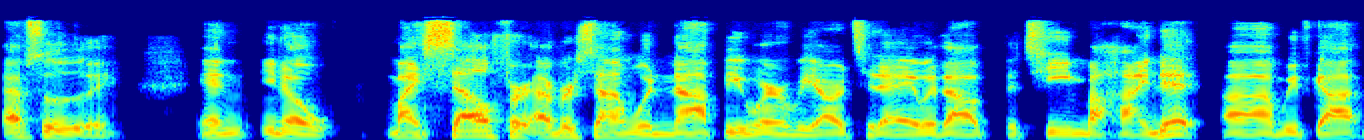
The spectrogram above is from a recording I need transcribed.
Absolutely, and you know myself or Eversound would not be where we are today without the team behind it. Uh, we've got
